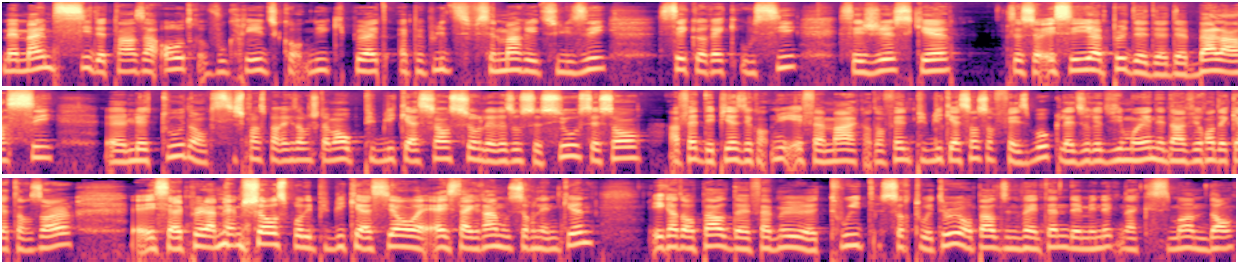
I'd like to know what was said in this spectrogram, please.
Mais même si de temps à autre, vous créez du contenu qui peut être un peu plus difficilement réutilisé, c'est correct aussi. C'est juste que c'est ça, essayer un peu de, de, de balancer euh, le tout. Donc, si je pense par exemple justement aux publications sur les réseaux sociaux, ce sont en fait des pièces de contenu éphémères. Quand on fait une publication sur Facebook, la durée de vie moyenne est d'environ de 14 heures. Euh, et c'est un peu la même chose pour les publications euh, Instagram ou sur LinkedIn. Et quand on parle d'un fameux tweet sur Twitter, on parle d'une vingtaine de minutes maximum. Donc,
